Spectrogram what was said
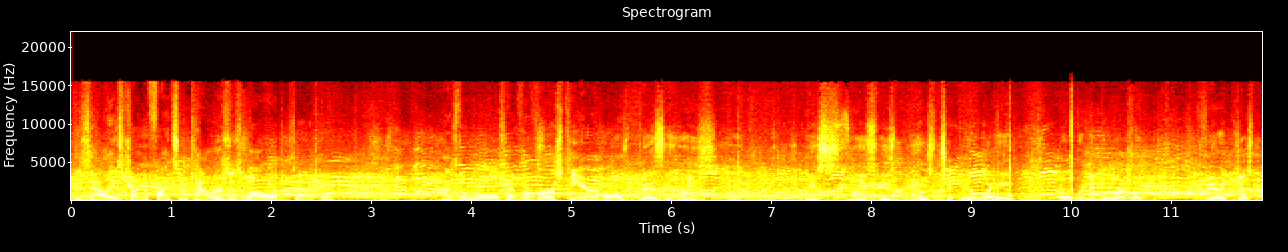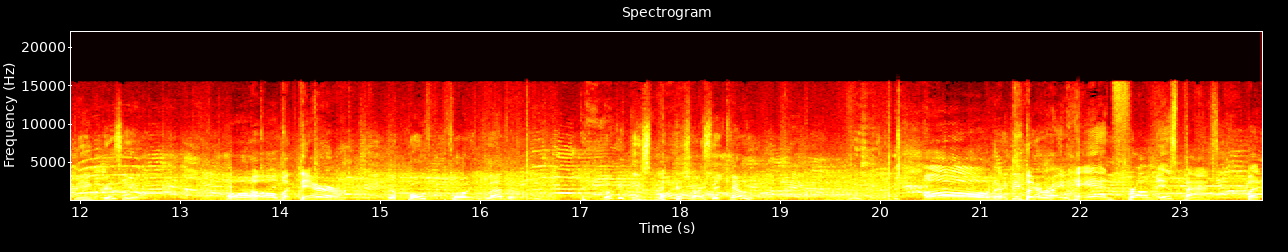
And Szalai is trying to find some counters as well Exactly. as the roles have reversed here. Paul's busy. He's he's he's he's, he's chipping away and winning the round via just being busier. Oh. Oh. oh, but there, They're both throwing leather. Look at these body shots. They count. Oh, and a I good yeah. right hand from Ispas. But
